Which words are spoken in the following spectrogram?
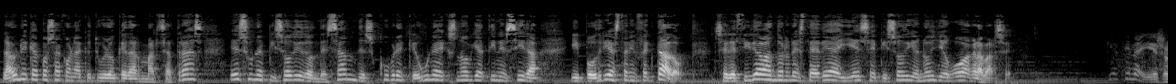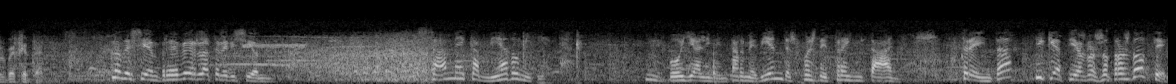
La única cosa con la que tuvieron que dar marcha atrás es un episodio donde Sam descubre que una exnovia tiene sida y podría estar infectado. Se decidió abandonar esta idea y ese episodio no llegó a grabarse. ¿Qué hacen ahí esos vegetales? Lo de siempre, ver la televisión. Sam, he cambiado mi dieta. Voy a alimentarme bien después de 30 años. ¿30? ¿Y qué hacías los otros 12?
